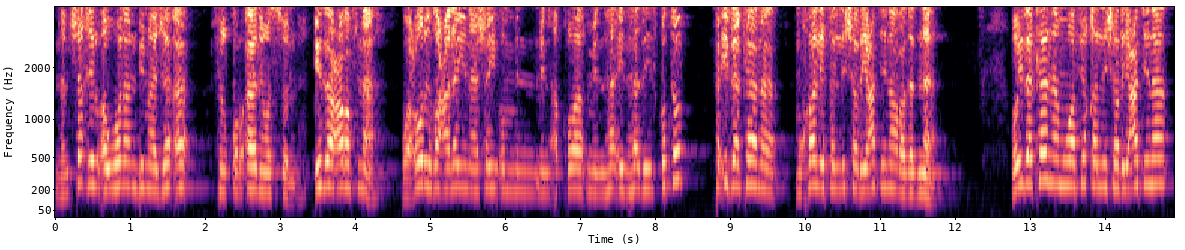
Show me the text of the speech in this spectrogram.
ننشغل أولا بما جاء في القرآن والسنة. إذا عرفناه وعرض علينا شيء من من أقوى من هذه الكتب فإذا كان مخالفا لشريعتنا رددناه. وإذا كان موافقا لشريعتنا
